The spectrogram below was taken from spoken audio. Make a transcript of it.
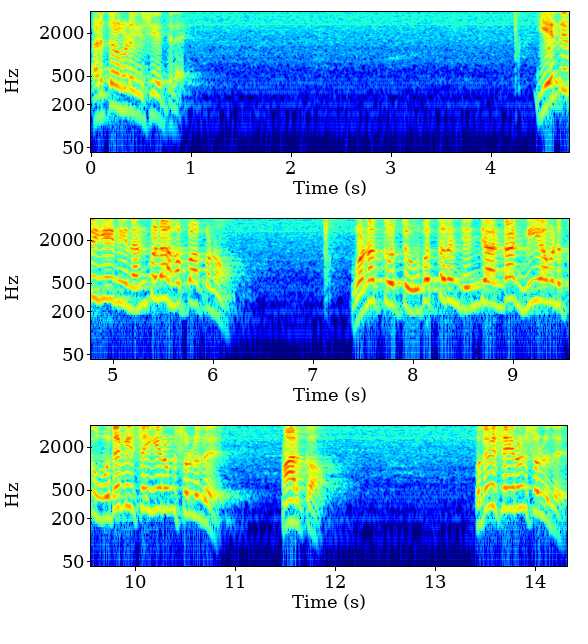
அடுத்தவர்களுடைய விஷயத்திலே. எதிரியை நீ நண்பனாக பார்க்கணும். உனக்கு ஒருத்தர் உபத்திரம் செஞ்சான்டா நீ அவனுக்கு உதவி செய்யணும்னு சொல்லுது மார்க்கம். உதவி செய்யணும்னு சொல்லுது.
